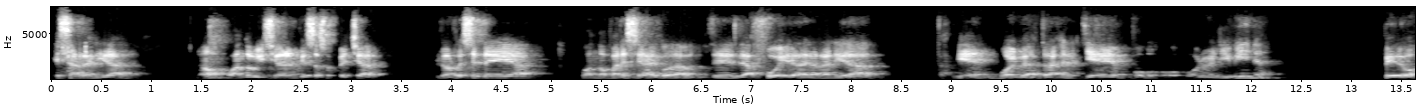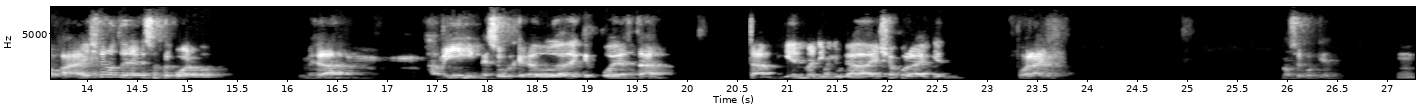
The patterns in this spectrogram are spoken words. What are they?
esa realidad, ¿no? Cuando Visión empieza a sospechar, lo resetea, cuando aparece algo de, afuera de la realidad, también vuelve atrás en el tiempo o, o lo elimina, pero a ella no tener esos recuerdos, me da, a mí me surge la duda de que pueda estar también manipulada Manipulada. ella por alguien, por ahí. No sé por quién. Mm.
